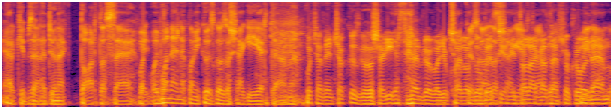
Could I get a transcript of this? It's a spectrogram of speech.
elképzelhetőnek tartasz-e, vagy, vagy van ennek valami közgazdasági értelme? Bocsánat, én csak közgazdasági értelemről vagyok hajlandó beszélni, találgatásokról nem.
